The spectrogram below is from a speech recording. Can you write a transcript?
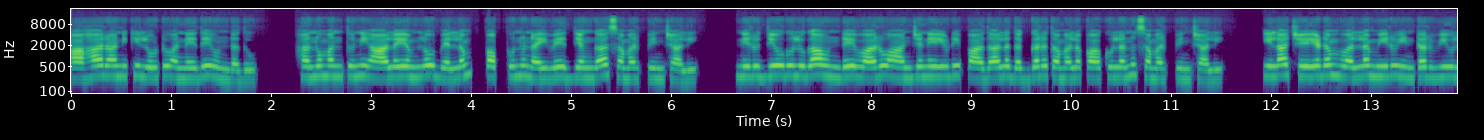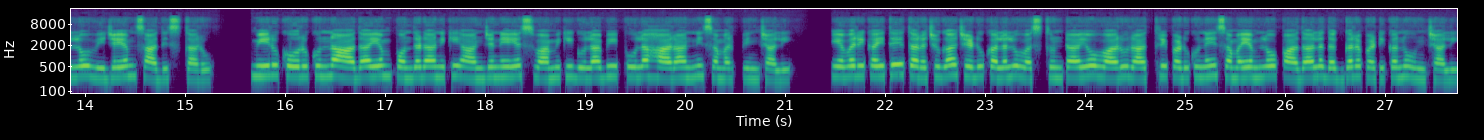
ఆహారానికి లోటు అనేదే ఉండదు. హనుమంతుని ఆలయంలో బెల్లం పప్పును నైవేద్యంగా సమర్పించాలి. నిరుద్యోగులుగా ఉండేవారు ఆంజనేయుడి పాదాల దగ్గర తమలపాకులను సమర్పించాలి. ఇలా చేయడం వల్ల మీరు ఇంటర్వ్యూల్లో విజయం సాధిస్తారు. మీరు కోరుకున్న ఆదాయం పొందడానికి ఆంజనేయ స్వామికి గులాబీ పూల హారాన్ని సమర్పించాలి. ఎవరికైతే తరచుగా చెడు కలలు వస్తుంటాయో వారు రాత్రి పడుకునే సమయంలో పాదాల దగ్గర పటికను ఉంచాలి.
